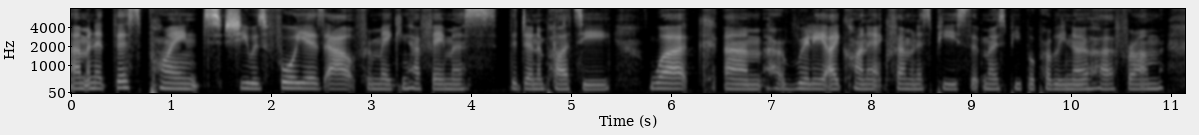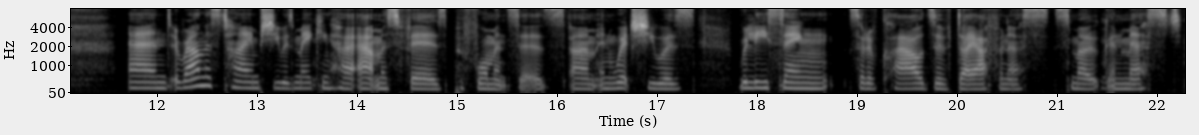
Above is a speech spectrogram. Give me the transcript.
Um, and at this point, she was four years out from making her famous The Dinner Party work, um, her really iconic feminist piece that most people probably know her from. And around this time, she was making her atmospheres performances, um, in which she was releasing sort of clouds of diaphanous smoke and mist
